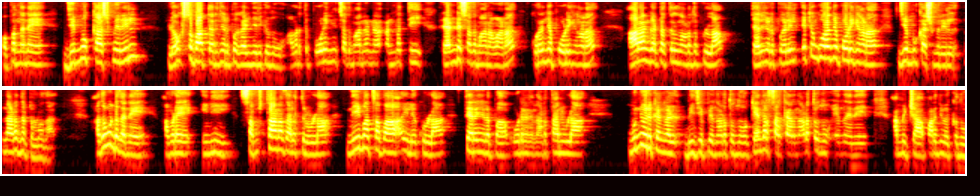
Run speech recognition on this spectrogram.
ഒപ്പം തന്നെ ജമ്മു കാശ്മീരിൽ ലോക്സഭാ തെരഞ്ഞെടുപ്പ് കഴിഞ്ഞിരിക്കുന്നു. അവിടുത്തെ പോളിംഗ് ശതമാനം അൻപത്തി രണ്ട് ശതമാനമാണ്. കുറഞ്ഞ പോളിംഗ് ആണ്. ആറാം ഘട്ടത്തിൽ നടന്നിട്ടുള്ള തെരഞ്ഞെടുപ്പുകളിൽ ഏറ്റവും കുറഞ്ഞ പോളിംഗ് ആണ് ജമ്മു കാശ്മീരിൽ നടന്നിട്ടുള്ളത്. അതുകൊണ്ട് തന്നെ അവിടെ ഇനി സംസ്ഥാന തലത്തിലുള്ള നിയമസഭയിലേക്കുള്ള തെരഞ്ഞെടുപ്പ് ഉടനെ നടത്താനുള്ള മുന്നൊരുക്കങ്ങൾ ബി ജെ പി നടത്തുന്നു കേന്ദ്ര സർക്കാർ നടത്തുന്നു എന്ന് തന്നെ അമിത്ഷാ പറഞ്ഞു വെക്കുന്നു.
